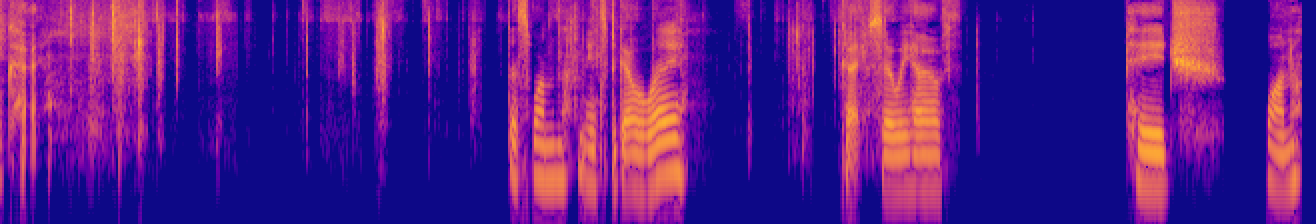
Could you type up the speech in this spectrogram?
Okay. This one needs to go away. Okay, so we have page one.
